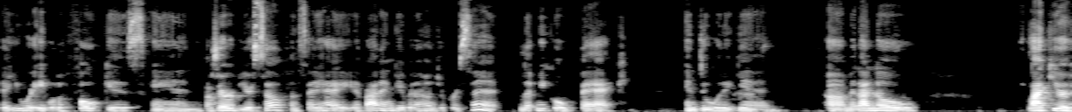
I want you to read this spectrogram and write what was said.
that you were able to focus and observe yourself and say, hey, if I didn't give it 100%, let me go back and do it again. Um, and I know, like your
